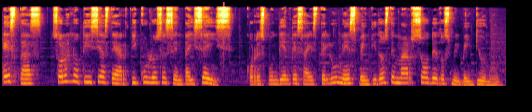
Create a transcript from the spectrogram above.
Estas son las noticias de artículo 66, correspondientes a este lunes 22 de marzo de 2021.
